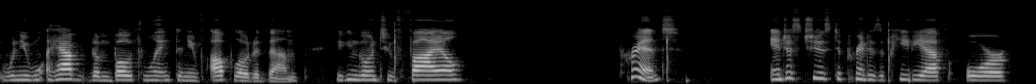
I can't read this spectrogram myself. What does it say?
when you have them both linked and you've uploaded them, you can go into File, Print, and just choose to print as a PDF or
